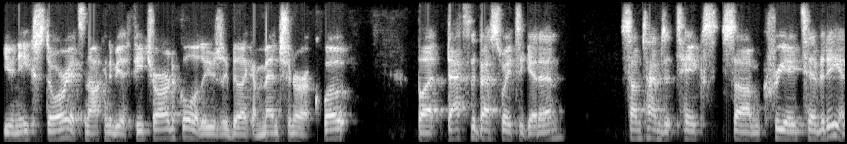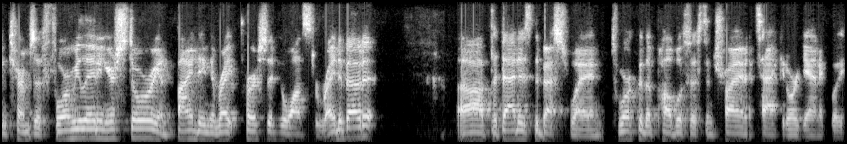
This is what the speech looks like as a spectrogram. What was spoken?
unique story. It's not going to be a feature article. It'll usually be like a mention or a quote. but that's the best way to get in. Sometimes it takes some creativity in terms of formulating your story and finding the right person who wants to write about it. Uh, but that is the best way, and to work with a publicist and try and attack it organically.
